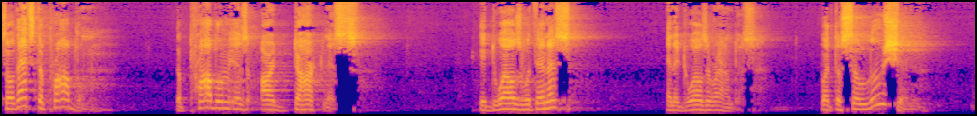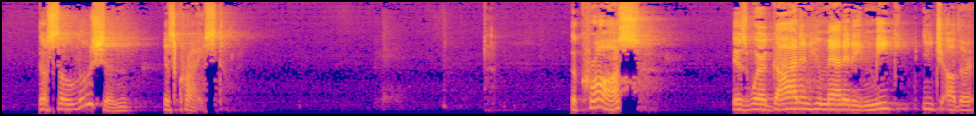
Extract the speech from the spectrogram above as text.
So that's the problem. The problem is our darkness. It dwells within us and it dwells around us. But the solution the solution is Christ. The cross is where God and humanity meet each other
